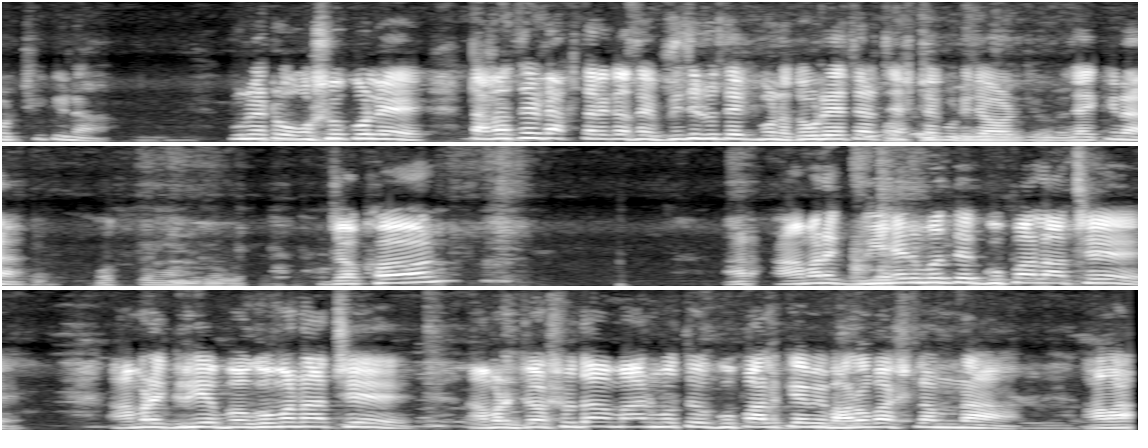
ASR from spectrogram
করছে কিনা? কোনো একটা অসুখ হলে তাড়াতাড়ি ডাক্তারের কাছে ভিজিটও দেখব না দৌড়ে যাওয়ার চেষ্টা করি যাওয়ার জন্য যাই কিনা? যখন আর আমার গৃহের মধ্যে গোপাল আছে, আমার গৃহে ভগবান আছে, আমার যশোদা মার মতো গোপালকে আমি ভালোবাসলাম না। আমার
